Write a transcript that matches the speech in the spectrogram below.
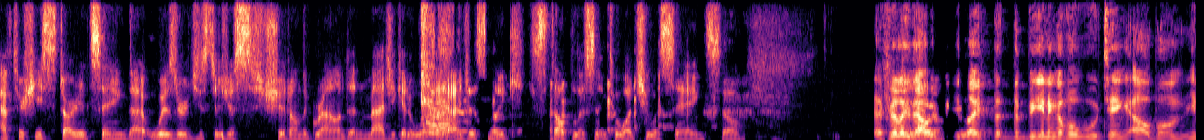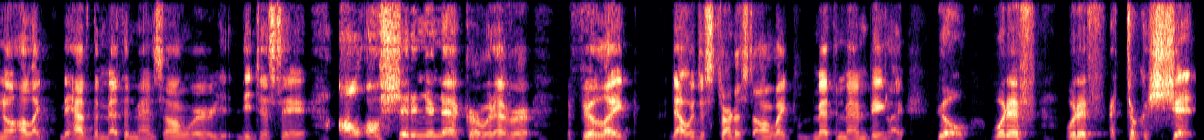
after she started saying that wizards used to just shit on the ground and magic it away, I just like stopped listening to what she was saying. So I feel like that would be like the, the beginning of a Wu Tang album. You know how like they have the Method Man song where they just say "I'll I'll shit in your neck" or whatever. I feel like that would just start a song like Method Man being like, "Yo, what if what if I took a shit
